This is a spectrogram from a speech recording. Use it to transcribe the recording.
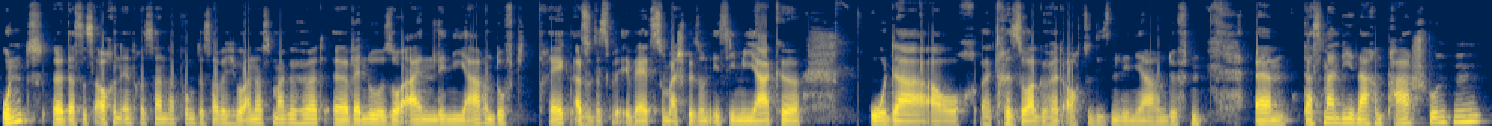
Und äh, das ist auch ein interessanter Punkt, das habe ich woanders mal gehört, äh, wenn du so einen linearen Duft trägst, also das wäre jetzt zum Beispiel so ein Isimiake oder auch äh, Tresor gehört auch zu diesen linearen Düften, ähm, dass man die nach ein paar Stunden,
